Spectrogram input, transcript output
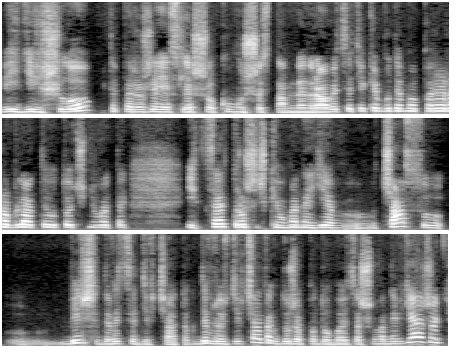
відійшло. Тепер уже, якщо що, комусь щось там не нравиться, тільки будемо переробляти, уточнювати. І це трошечки у мене є часу більше дивитися дівчаток. Дивлюсь дівчаток, дуже подобається, що вони в'яжуть.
